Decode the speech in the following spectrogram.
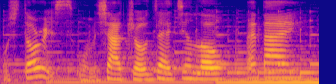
我是 Doris，我们下周再见喽，拜拜。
